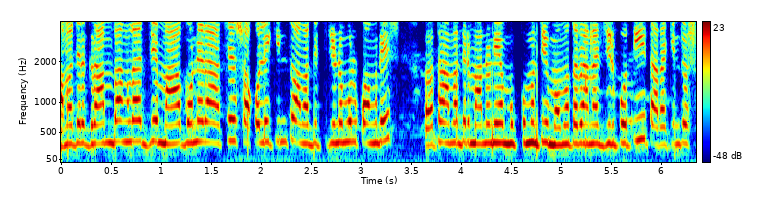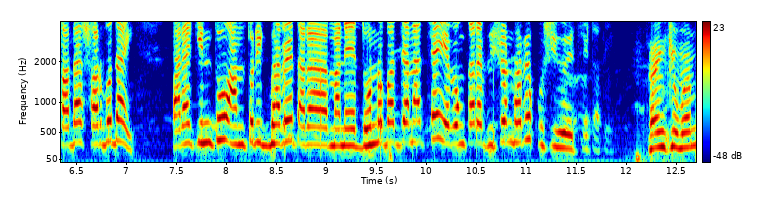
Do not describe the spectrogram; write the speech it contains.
আমাদের গ্রাম বাংলার যে মা বোনেরা আছে, সকলে কিন্তু আমাদের তৃণমূল কংগ্রেস তথা আমাদের মাননীয় মুখ্যমন্ত্রী মমতা ব্যানার্জির প্রতি তারা কিন্তু সদা সর্বদাই, তারা কিন্তু আন্তরিকভাবে তারা মানে ধন্যবাদ জানাচ্ছে এবং তারা ভীষণভাবে খুশি হয়েছে এটাতে। থ্যাংক ইউ ম্যাম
